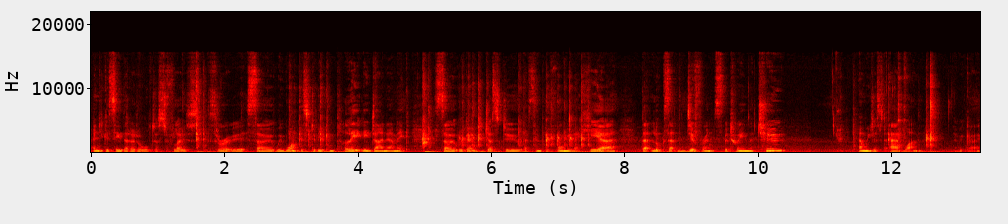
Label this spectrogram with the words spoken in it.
and you can see that it all just flows through. So we want this to be completely dynamic. So we're going to just do a simple formula here that looks at the difference between the two, and we just add one. There we go.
